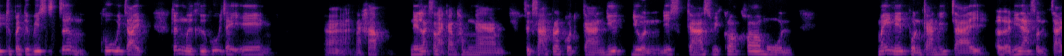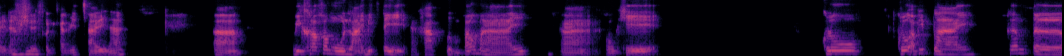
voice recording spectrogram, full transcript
interpretivism ผู้วิจัยเครื่องมือคือผู้วิจัยเองอ่านะครับในลักษณะการทำงาน ศึกษาปรากฏการยืดหยุ่น discuss วิเคราะห์ข้อมูลไม่เน้นผลการวิจัย เออ อันนี้น่าสนใจนะ ไม่เน้นผลการวิจัยนะ วิเคราะห์ข้อมูลหลายมิตินะครับ กลุ่มเป้าหมายอ่าโอเค ครูครูอภิปรายเพิ่มเติม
